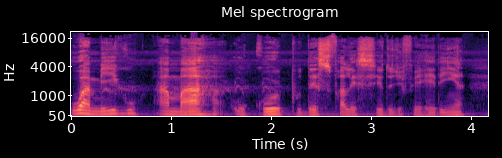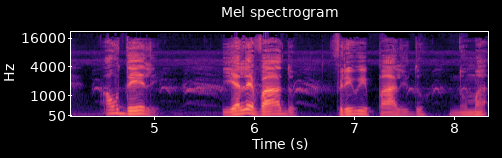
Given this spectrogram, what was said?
O amigo amarra o corpo desfalecido de Ferreirinha ao dele e é levado, frio e pálido, numa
